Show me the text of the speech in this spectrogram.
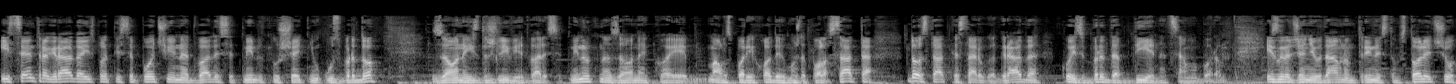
Iz centra grada isplati se počinje na 20-minutnu šetnju uzbrdo, za one izdržljivije 20-minutna, za one koje malo sporije hodaju možda pola sata, do ostatka staroga grada koji iz brda bdije nad Samoborom. Izgrađen je u davnom 13. stoljeću,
